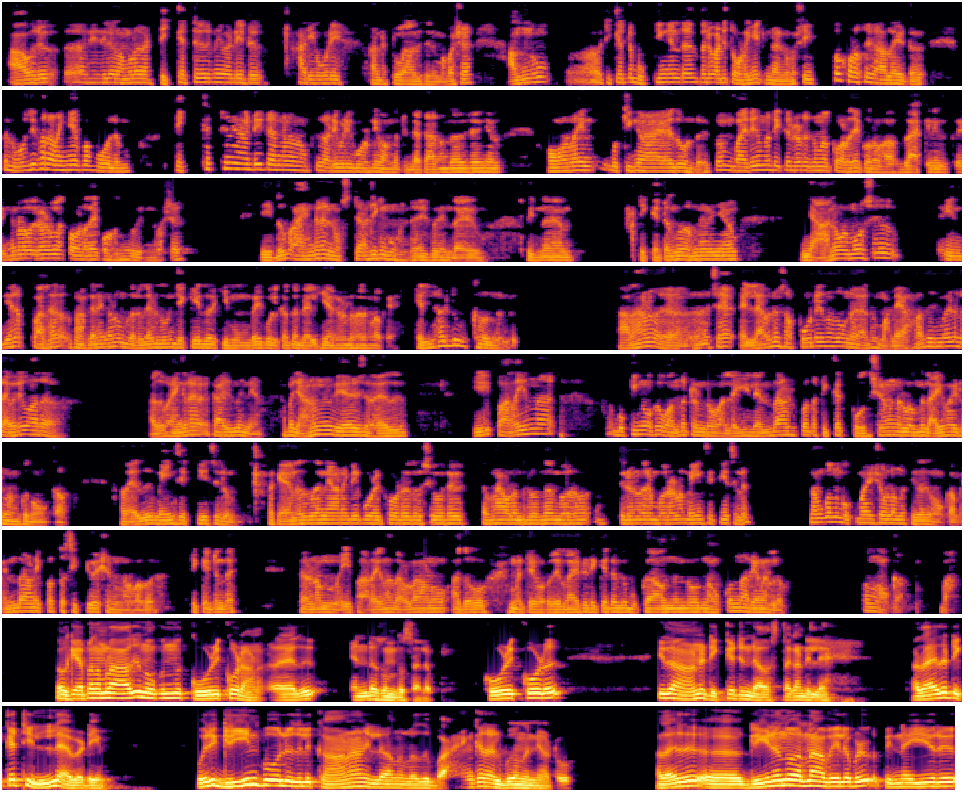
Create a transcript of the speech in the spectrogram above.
ആ ഒരു രീതിയിൽ നമ്മൾ ടിക്കറ്റിന് വേണ്ടിയിട്ട് അടികൂടി കണ്ടിട്ടുള്ള ഒരു സിനിമ. പക്ഷെ അന്നും ടിക്കറ്റ് ബുക്കിങ്ങിന്റെ പരിപാടി തുടങ്ങിയിട്ടുണ്ടായിരുന്നു. പക്ഷെ ഇപ്പൊ കുറച്ച് കാലമായിട്ട് ഇപ്പൊ ലൂസിഫർ ഇറങ്ങിയപ്പോൾ പോലും ടിക്കറ്റിന് വേണ്ടിയിട്ട് അങ്ങനെ നമുക്ക് അടിപിടി കൂടേണ്ടി വന്നിട്ടില്ല. കാരണം എന്താ വെച്ച് കഴിഞ്ഞാൽ ഓൺലൈൻ ബുക്കിംഗ് ആയതുകൊണ്ട് ഇപ്പം വരുന്ന ടിക്കറ്റ് എടുക്കുന്നതൊക്കെ വളരെ കുറവാണ്. ബ്ലാക്കിന് വിൽക്കുക. ഇങ്ങനെയുള്ള പരിപാടികളൊക്കെ വളരെ കുറഞ്ഞു പോയിരുന്നു. പക്ഷെ ഇത് ഭയങ്കര നൊസ്റ്റാജിക് മൊമെന്റ് ആയിരുന്നു എന്തായാലും. പിന്നെ ടിക്കറ്റ് എന്ന് പറഞ്ഞു കഴിഞ്ഞാൽ ഞാൻ ഓൾമോസ്റ്റ് ഇന്ത്യയിലെ പല നഗരങ്ങളും വെറുതെ എടുത്തും ചെക്ക് ചെയ്ത് നോക്കി. മുംബൈ കൊൽക്കത്ത ഡൽഹി അങ്ങനെയുള്ള സ്ഥലങ്ങളൊക്കെ. എല്ലായിടത്തും ബുക്ക് ആവുന്നുണ്ട്. അതാണ് വെച്ചാൽ എല്ലാവരും സപ്പോർട്ട് ചെയ്യുന്നതുകൊണ്ട് അത് മലയാള സിനിമയുടെ ലെവൽ മാറുക അത് ഭയങ്കര കാര്യം തന്നെയാണ് അപ്പൊ ഞാനൊന്ന് വിചാരിച്ചത് അതായത് ഈ പറയുന്ന ബുക്കിംഗ് ഒക്കെ വന്നിട്ടുണ്ടോ? അല്ലെങ്കിൽ എന്താണ് ഇപ്പോഴത്തെ ടിക്കറ്റ് പൊസിഷൻ എന്നുള്ളതൊന്ന് ലൈവായിട്ട് നമുക്ക് നോക്കാം. അതായത് മെയിൻ സിറ്റീസിലും ഇപ്പൊ കേരളത്തിൽ തന്നെയാണെങ്കിൽ കോഴിക്കോട് തൃശ്ശൂർ എറണാകുളം തിരുവനന്തപുരം തിരുവനന്തപുരം പോലുള്ള മെയിൻ സിറ്റീസിൽ നമുക്കൊന്ന് ബുക്ക് മൈ ഷോയിൽ ഒന്ന് തിരികെ നോക്കാം. എന്താണ് ഇപ്പോഴത്തെ സിറ്റുവേഷൻ എന്നുള്ളത്? ടിക്കറ്റിന്റെ കാരണം ഈ പറയുന്ന തള്ളാണോ? അതോ മറ്റേ ഒറിജിനലായിട്ട് ടിക്കറ്റ് ഒക്കെ ബുക്ക് ആവുന്നുണ്ടോ എന്ന് നമുക്കൊന്നും അറിയണമല്ലോ. ഒന്ന് നോക്കാം. വാ. ഓക്കെ അപ്പോൾ നമ്മൾ ആദ്യം നോക്കുന്നത് കോഴിക്കോടാണ്. അതായത് എന്റെ സ്വന്തം സ്ഥലം. കോഴിക്കോട് ഇതാണ് ടിക്കറ്റിന്റെ അവസ്ഥ. കണ്ടില്ലേ? അതായത് ടിക്കറ്റ് ഇല്ല എവിടെയും. ഒരു ഗ്രീൻ പോലും ഇതിൽ കാണാനില്ല എന്നുള്ളത് ഭയങ്കര അത്ഭുതം തന്നെയാണ് കേട്ടോ അതായത് ഗ്രീൻ എന്ന് പറഞ്ഞാൽ അവൈലബിൾ. പിന്നെ ഈ ഒരു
